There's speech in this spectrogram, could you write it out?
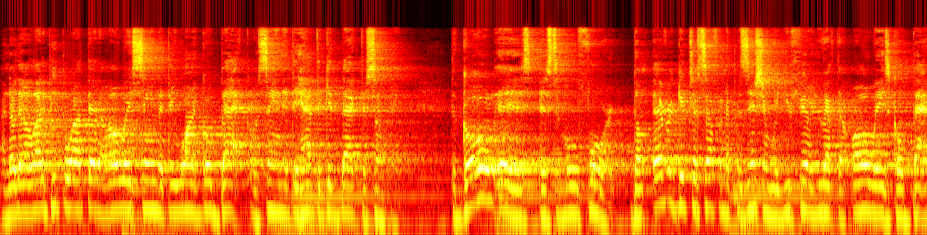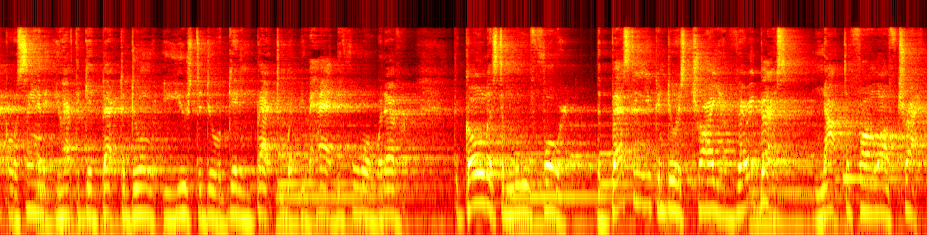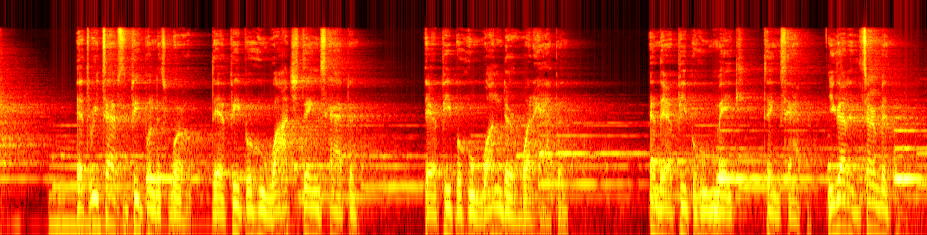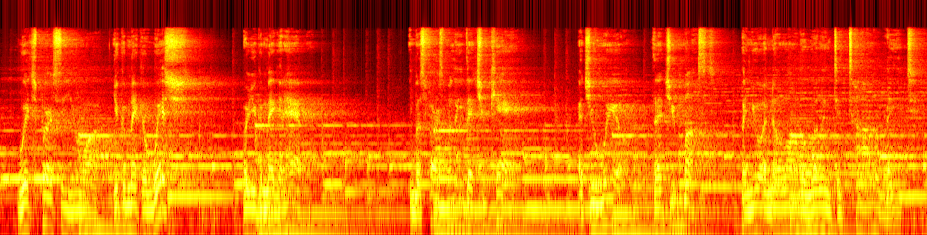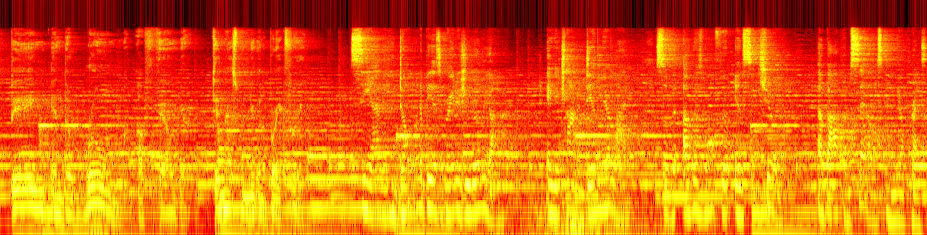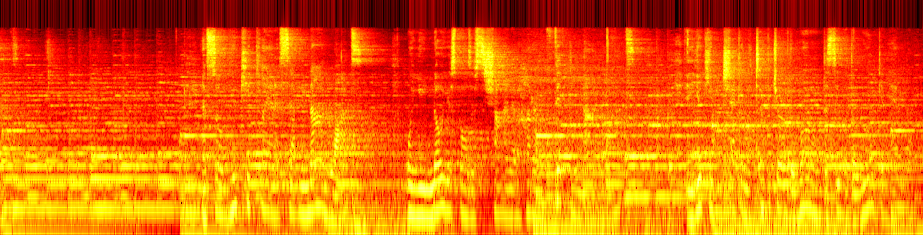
I know there are a lot of people out there that are always saying that they want to go back or saying that they have to get back to something. The goal is is to move forward. Don't ever get yourself in a position where you feel you have to always go back or saying that you have to get back to doing what you used to do or getting back to what you had before or whatever. The goal is to move forward. The best thing you can do is try your very best not to fall off track. There are three types of people in this world. There are people who watch things happen. There are people who wonder what happened. And there are people who make things happen. You gotta determine which person you are. You can make a wish or you can make it happen. You must first believe that you can, that you will, that you must, but you are no longer willing to tolerate being in that's when you're gonna break free. See, either you don't want to be as great as you really are, and you're trying to dim your light so that others won't feel insecure about themselves in your presence. And so you keep playing at 79 watts when you know you're supposed to shine at 159 watts. And you keep checking the temperature of the room to see what the room can handle.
